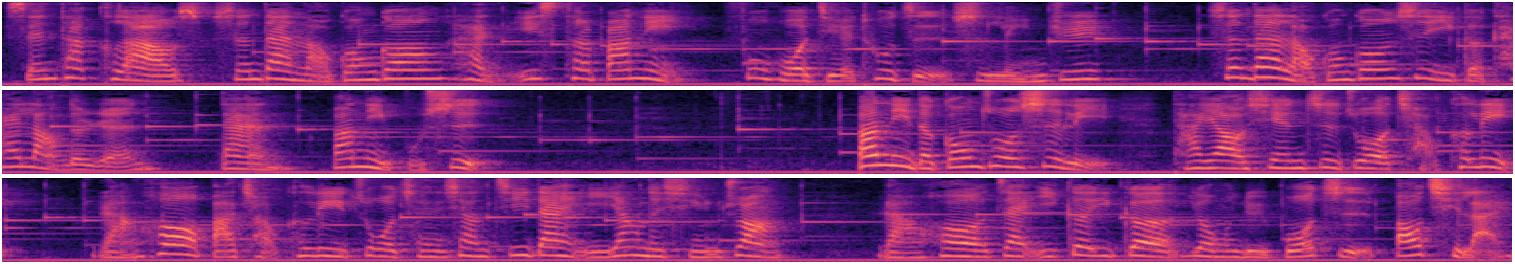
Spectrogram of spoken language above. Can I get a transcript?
Santa Claus 圣诞老公公和 Easter Bunny 复活节兔子是邻居。圣诞老公公是一个开朗的人，但 Bunny 不是。Bunny 的工作室里。他要先制作巧克力，然后把巧克力做成像鸡蛋一样的形状，然后再一个一个用铝箔纸包起来。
